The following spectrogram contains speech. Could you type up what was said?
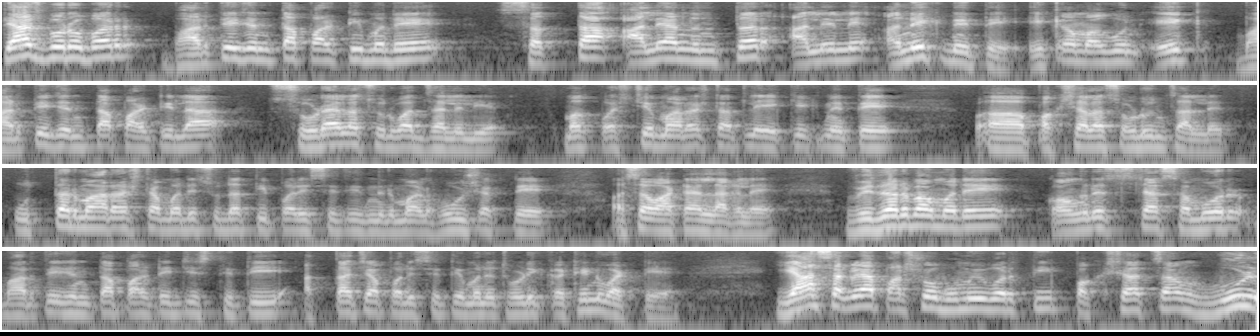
त्याचबरोबर भारतीय जनता पार्टीमध्ये सत्ता आल्यानंतर आलेले अनेक नेते एकामागून एक भारतीय जनता पार्टीला सोडायला सुरुवात झालेली आहे. मग पश्चिम महाराष्ट्रातले एक एक नेते पक्षाला सोडून चाललेत. उत्तर महाराष्ट्रामध्ये सुद्धा ती परिस्थिती निर्माण होऊ शकते असं वाटायला लागलं आहे विदर्भामध्ये काँग्रेसच्या समोर भारतीय जनता पार्टीची स्थिती आत्ताच्या परिस्थितीमध्ये थोडी कठीण वाटते या सगळ्या पार्श्वभूमीवरती पक्षाचा मूळ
